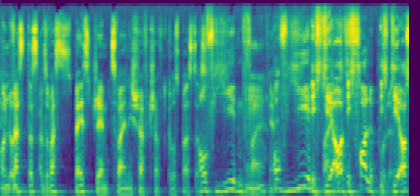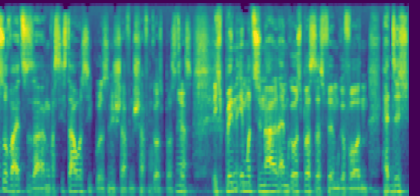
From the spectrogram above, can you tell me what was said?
und, und Was, das, also was Space Jam 2 nicht schafft, schafft Ghostbusters. Auf jeden Fall. Ja. Auf jeden ich Fall. gehe auch, Also ich, volle Pulle. ich gehe auch so weit zu sagen, was die Star Wars Sequels nicht schaffen, schafft Ghostbusters. Ich bin emotional in einem Ghostbusters-Film geworden. Hätte ich,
